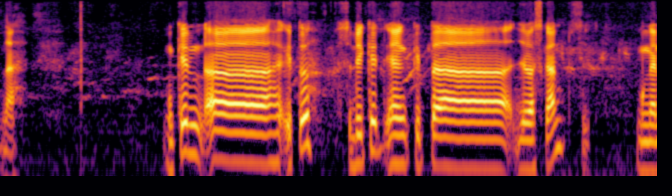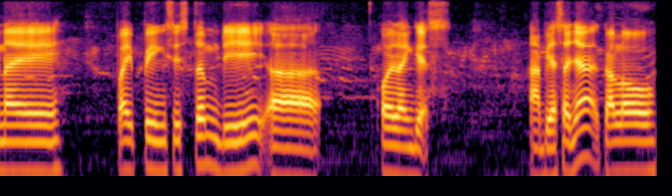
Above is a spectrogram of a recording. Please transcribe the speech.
Nah mungkin uh, itu sedikit yang kita jelaskan mengenai piping system di uh, oil and gas. Nah, biasanya kalau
